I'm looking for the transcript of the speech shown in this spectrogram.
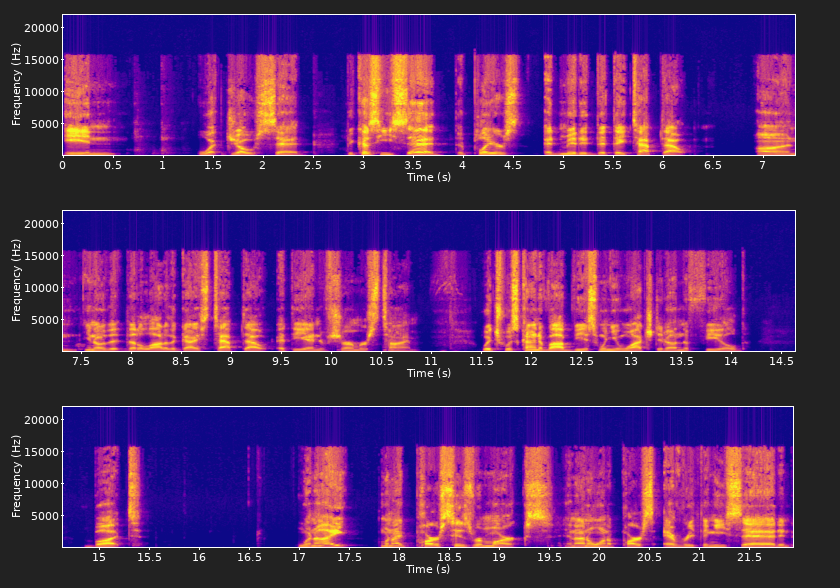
in what Joe said because he said that players admitted that they tapped out on you know that that a lot of the guys tapped out at the end of Shurmur's time, which was kind of obvious when you watched it on the field, but when I when I parse his remarks, and I don't want to parse everything he said, and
